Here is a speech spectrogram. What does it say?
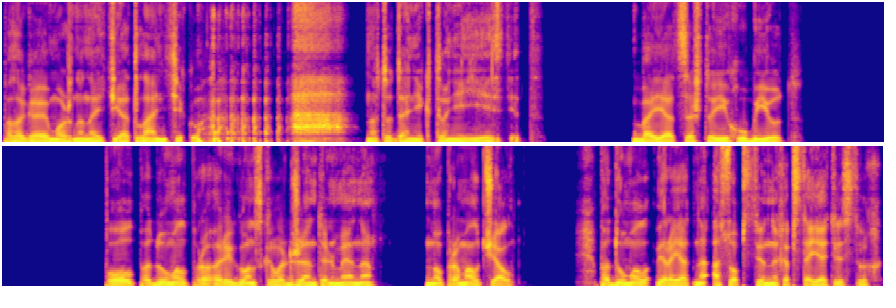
полагаю, можно найти Атлантику. Но туда никто не ездит. Боятся, что их убьют. Пол подумал про орегонского джентльмена, но промолчал. Подумал, вероятно, о собственных обстоятельствах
